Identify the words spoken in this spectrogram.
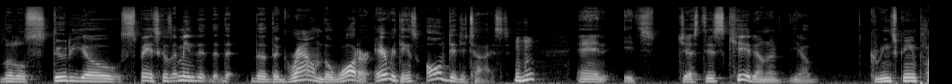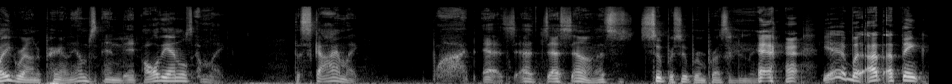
little studio space. Because I mean, the, the the the ground, the water, everything is all digitized, Mm-hmm. and it's just this kid on a you know green screen playground. Apparently, I'm and, and all the animals. I'm like, the sky. I'm like, what? That's that's that's, that's super super impressive to me. yeah, but I, I think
